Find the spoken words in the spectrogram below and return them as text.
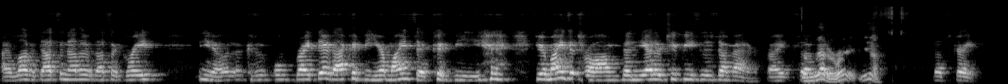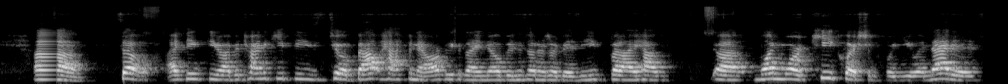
I love it. That's another. That's a great. You know, because well, right there, that could be your mindset. Could be if your mindset's wrong, then the other two pieces don't matter, right? So Doesn't matter, right? Yeah. That's great. Um, so I think you know I've been trying to keep these to about half an hour because I know business owners are busy. But I have uh, one more key question for you, and that is,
